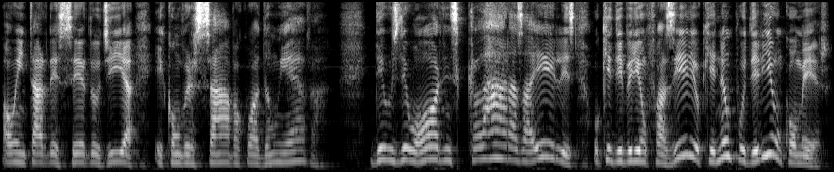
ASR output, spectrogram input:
ao entardecer do dia e conversava com Adão e Eva. Deus deu ordens claras a eles o que deveriam fazer e o que não poderiam comer.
